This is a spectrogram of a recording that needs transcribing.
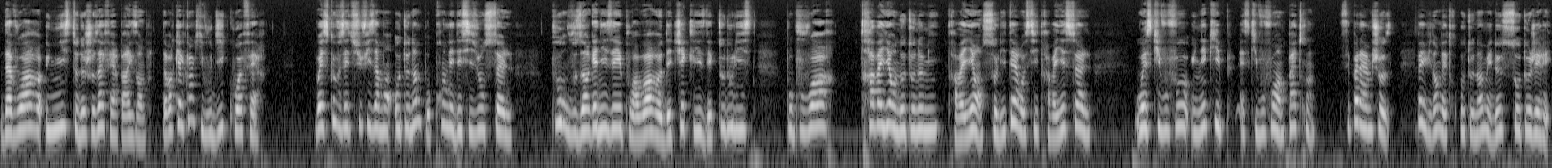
d'avoir une liste de choses à faire par exemple, d'avoir quelqu'un qui vous dit quoi faire? Ou est-ce que vous êtes suffisamment autonome pour prendre les décisions seul, pour vous organiser, pour avoir euh, des checklists, des to-do lists, pour pouvoir travailler en autonomie, travailler en solitaire aussi, travailler seul Ou est-ce qu'il vous faut une équipe? Est-ce qu'il vous faut un patron? C'est pas la même chose. C'est pas évident d'être autonome et de s'autogérer.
